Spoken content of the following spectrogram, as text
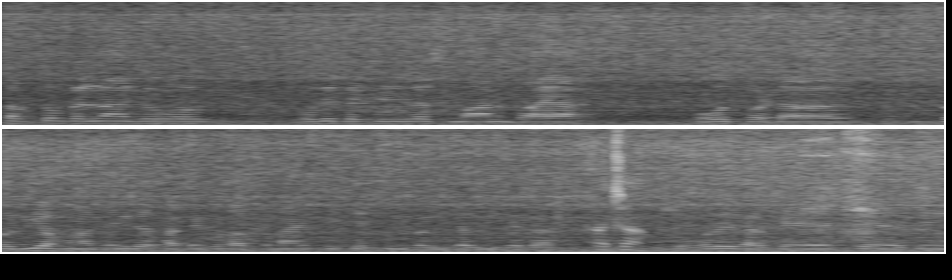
ਸਭ ਤੋਂ ਪਹਿਲਾਂ ਜੋ ਉਹਦੇ ਵਿੱਚ ਜਿਹੜਾ ਸਮਾਨ ਪਾਇਆ ਉਹ ਤੁਹਾਡਾ ਵਧੀਆ ਹੋਣਾ ਚਾਹੀਦਾ ਸਾਡੇ ਕੋਲ। ਆਪਣਾ ਕਿਚਨ ਬੜੀ ਦਾ ਵੀ ਹੈਗਾ ਅੱਛਾ। ਤੇ ਉਹਦੇ ਕਰਕੇ ਇੱਥੇ ਅਸੀਂ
